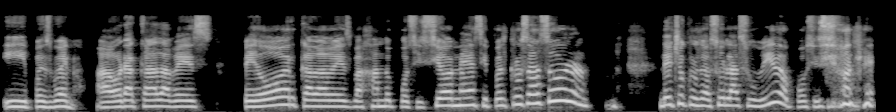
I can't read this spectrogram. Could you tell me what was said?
y pues bueno, ahora cada vez peor, cada vez bajando posiciones y pues Cruz Azul, de hecho Cruz Azul ha subido posiciones,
